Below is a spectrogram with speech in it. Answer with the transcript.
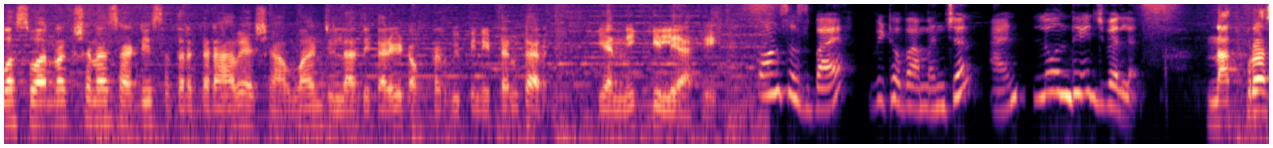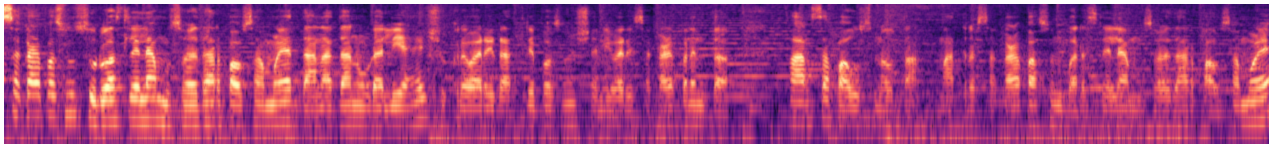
व स्वरक्षणासाठी सतर्क राहावे असे आवाहन जिल्हाधिकारी डॉक्टर विपिन इटनकर यांनी केले आहे. Vithoba Manjan and Londhe Jewelers. नागपुरात सकाळपासून सुरू असलेल्या मुसळधार पावसामुळे दानादान उडाली आहे. शुक्रवारी रात्रीपासून शनिवारी सकाळपर्यंत फारसा पाऊस नव्हता. मात्र सकाळपासून बरसलेल्या मुसळधार पावसामुळे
